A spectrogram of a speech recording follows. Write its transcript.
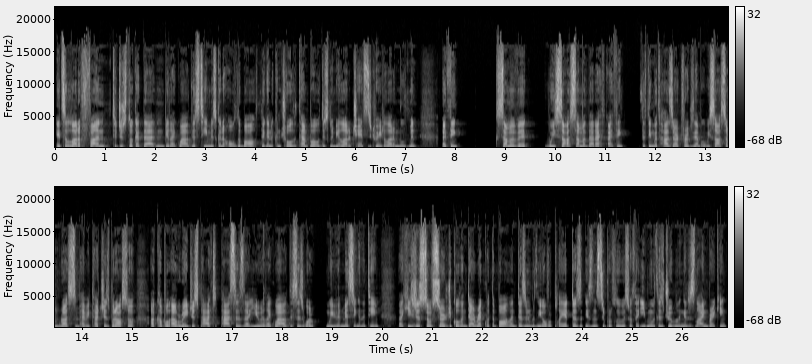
it's a lot of fun to just look at that and be like, wow, this team is going to hold the ball. They're going to control the tempo. There's going to be a lot of chances to create a lot of movement. I think some of it, we saw some of that. I, I think the thing with Hazard, for example, we saw some rust, some heavy touches, but also a couple outrageous pass, passes that you were like, wow, this is what we've been missing in the team. Like he's just so surgical and direct with the ball and doesn't really overplay it, doesn't isn't superfluous with it, even with his dribbling and his line breaking.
